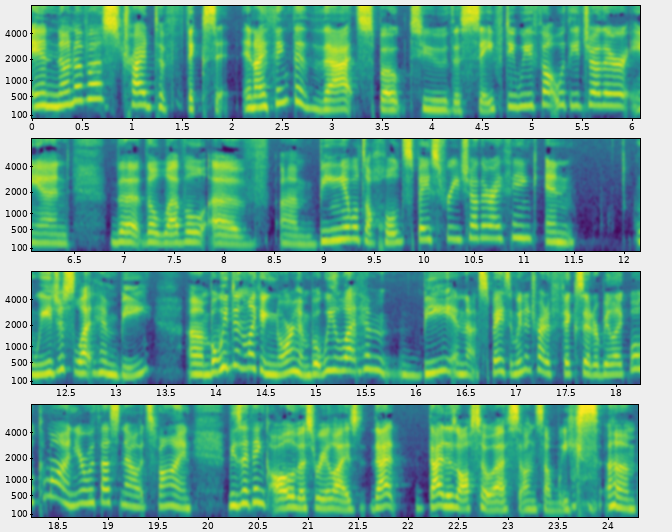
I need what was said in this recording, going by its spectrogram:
and none of us tried to fix it. And I think that that spoke to the safety we felt with each other and the the level of um, being able to hold space for each other. I think, and we just let him be. Um, but we didn't like ignore him but we let him be in that space and we didn't try to fix it or be like well come on you're with us now it's fine. Because i think all of us realized that that is also us on some weeks. Um,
